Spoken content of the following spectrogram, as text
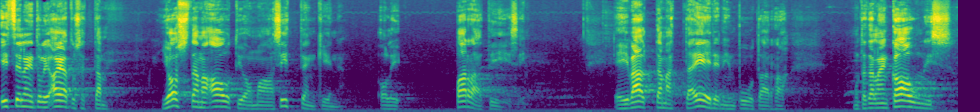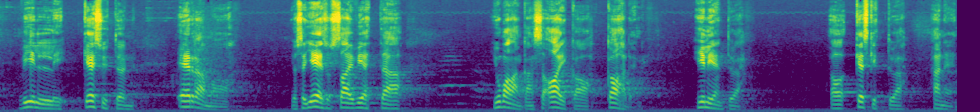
Itselleni tuli ajatus, että jos tämä autiomaa sittenkin oli paratiisi, ei välttämättä Edenin puutarha, mutta tällainen kaunis, villi, kesytön erämaa, jossa Jeesus sai viettää Jumalan kanssa aikaa kahden, hiljentyä, keskittyä häneen.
